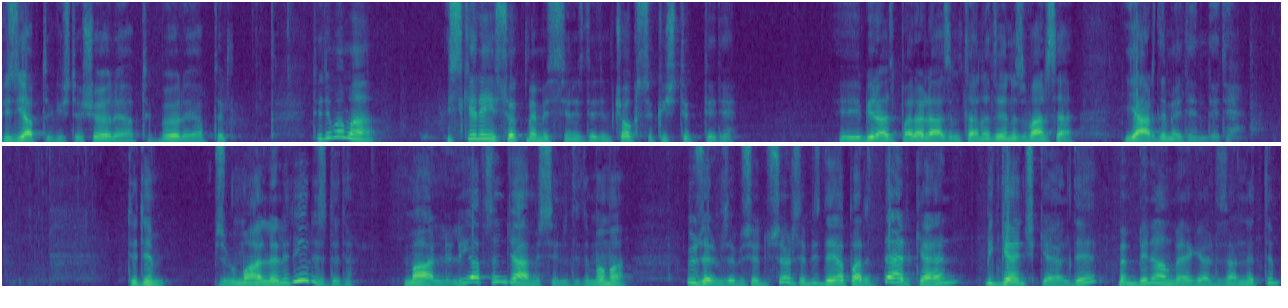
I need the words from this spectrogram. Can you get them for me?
biz yaptık işte şöyle yaptık, böyle yaptık. Dedim ama iskeleyi sökmemişsiniz dedim. Çok sıkıştık dedi. Ee, biraz para lazım tanıdığınız varsa yardım edin dedi. Dedim biz bu mahalleli değiliz dedim. Mahalleli yapsın camisini dedim ama üzerimize bir şey düşerse biz de yaparız derken bir genç geldi. Ben beni almaya geldi zannettim.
